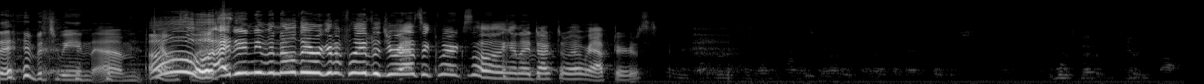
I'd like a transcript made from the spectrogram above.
it in between um Oh. I didn't even know they were gonna play the Jurassic Park song, and I talked about raptors. From one department to another, trying to look like I have purpose. It works better if you carry a box.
